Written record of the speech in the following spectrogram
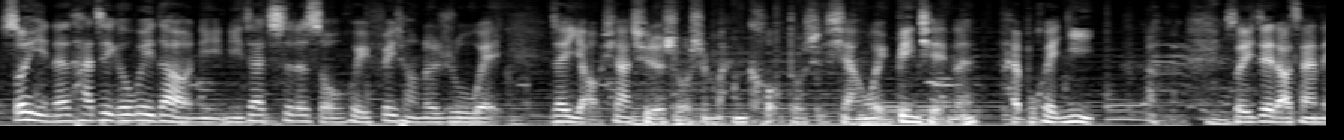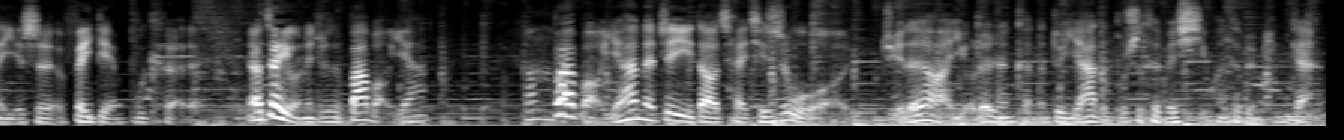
所以呢，它这个味道，你你在吃的时候会非常的入味，在咬下去的时候是满口都是香味，并且呢还不会腻。所以这道菜呢也是非点不可的。然后再有呢就是八宝鸭，八宝鸭呢这一道菜，其实我觉得啊，有的人可能对鸭子不是特别喜欢，特别敏感。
